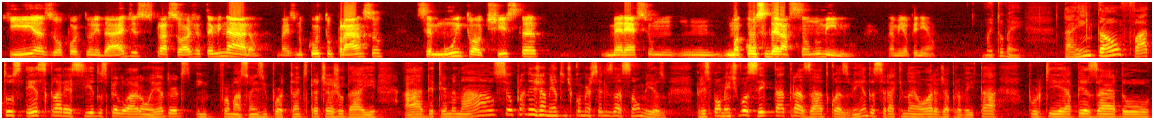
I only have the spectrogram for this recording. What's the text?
que as oportunidades para a soja terminaram, mas no curto prazo, ser muito altista merece um, um, uma consideração no mínimo, na minha opinião. Muito bem. Tá, então, fatos esclarecidos pelo Aaron Edwards, informações importantes para te ajudar aí a determinar o seu planejamento de comercialização mesmo. Principalmente você que está atrasado com as vendas, será que não é hora de aproveitar? Porque apesar, do,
